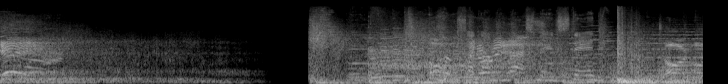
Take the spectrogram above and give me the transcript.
Game! Last man standing.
